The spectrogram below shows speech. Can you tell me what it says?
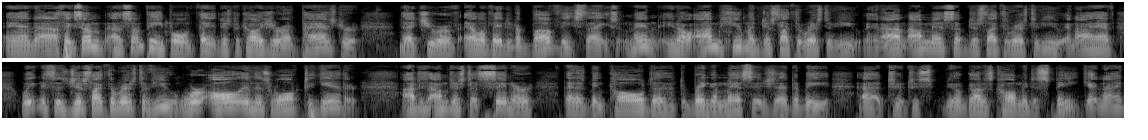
And uh, I think some uh, some people think just because you're a pastor that you are elevated above these things. Man, you know, I'm human just like the rest of you, and I I mess up just like the rest of you, and I have weaknesses just like the rest of you. We're all in this walk together. I just I'm just a sinner that has been called to, to bring a message uh, to be uh, to to you know God has called me to speak, and I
